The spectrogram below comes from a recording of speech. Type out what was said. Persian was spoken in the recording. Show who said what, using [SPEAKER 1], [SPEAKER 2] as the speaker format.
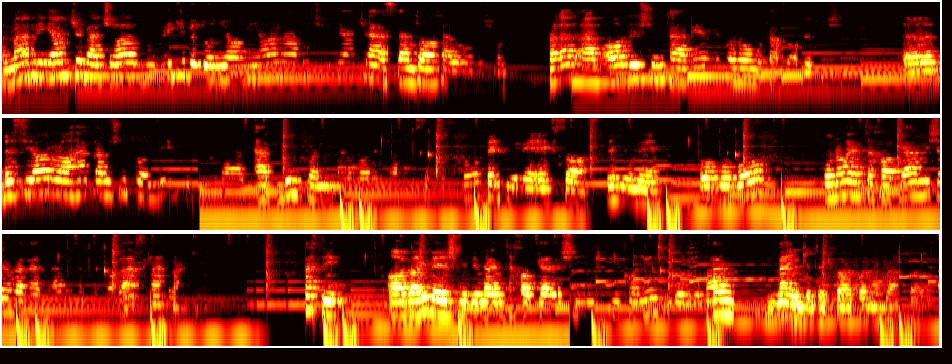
[SPEAKER 1] من میگم که بچه ها از موقعی که به دنیا میان همون چیزی هم که هستن تا آخر عمرشون. فقط ابعادشون تغییر می‌کنه و متفاوت میشه. بسیار راحت براشون توضیح و تبیین کنیم موارد و بدون احساس بدون بو بو بو اونها انتخابگر میشن و قطعا انتخاب اصلح رو انجام وقتی آگاهی بهش میدیم و انتخابگرش می‌کنیم لزوما نه اینکه تکرار کنم رفتار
